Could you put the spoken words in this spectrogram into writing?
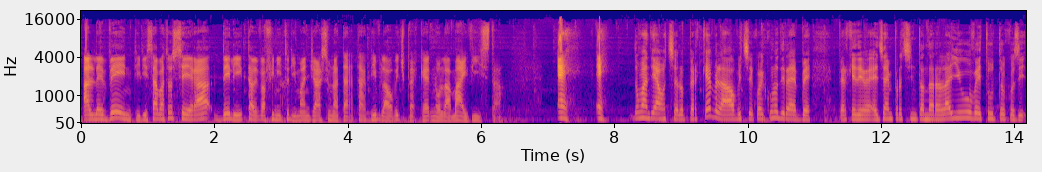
alle 20 di sabato sera D'Elite aveva finito di mangiarsi una tartar di Vlaovic perché non l'ha mai vista. Eh eh domandiamocelo perché Vlaovic qualcuno direbbe perché deve- è già in procinto andare alla Juve tutto così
